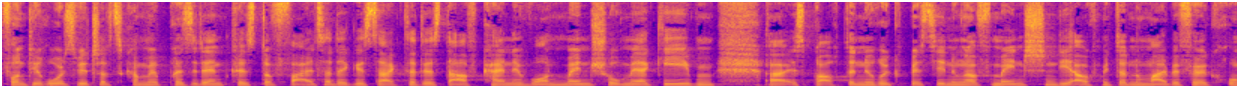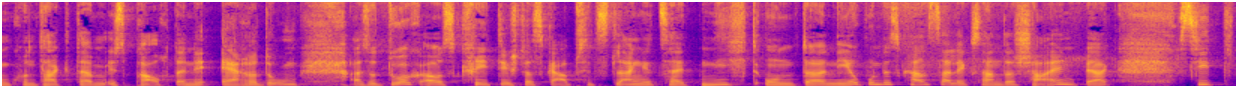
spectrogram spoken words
von Tirols Wirtschaftskammerpräsident Christoph Walzer, der gesagt hat, es darf keine One-Man-Show mehr geben. Äh, es braucht eine Rückbesinnung auf Menschen, die auch mit der Normalbevölkerung Kontakt haben. Es braucht eine Erdung. Also durchaus kritisch, das gab es jetzt lange Zeit nicht. Und Neobundeskanzler Alexander Schallenberg sieht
